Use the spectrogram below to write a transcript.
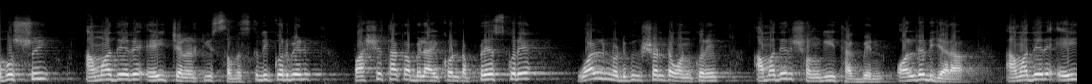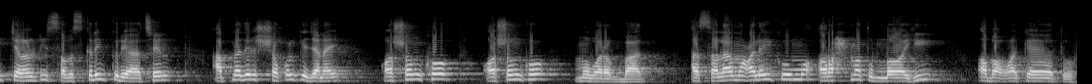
অবশ্যই আমাদের এই চ্যানেলটি সাবস্ক্রাইব করবেন, পাশে থাকা বেল আইকনটা প্রেস করে ওয়ার্ল্ড নোটিফিকেশনটা অন করে আমাদের সঙ্গেই থাকবেন। অলরেডি যারা আমাদের এই চ্যানেলটি সাবস্ক্রাইব করে আছেন, আপনাদের সকলকে জানাই অসংখ্য অসংখ্য মোবারকবাদ। আসসালামু আলাইকুম রহমতুল্লাহি আবরাকাতুহ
